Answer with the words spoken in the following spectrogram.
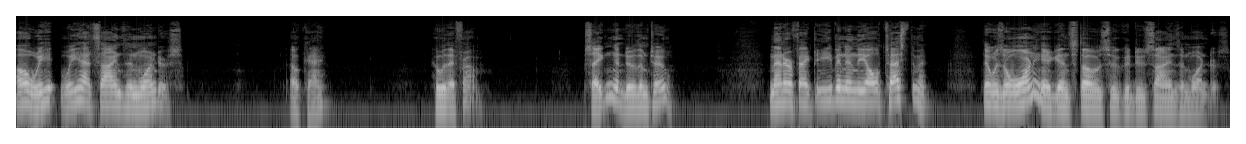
Oh, we we had signs and wonders. Okay. Who are they from? Satan can do them too. Matter of fact, even in the Old Testament, there was a warning against those who could do signs and wonders.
